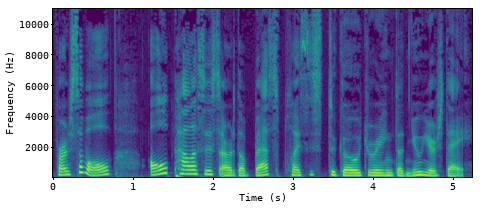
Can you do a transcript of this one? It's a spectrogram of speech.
First of all, all palaces are the best places to go during the New Year's Day.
